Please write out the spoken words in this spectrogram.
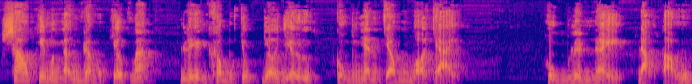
sau khi mà ngẩn ra một chớp mắt, liền không một chút do dự, cũng nhanh chóng bỏ chạy. Hung linh này đào tẩu,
